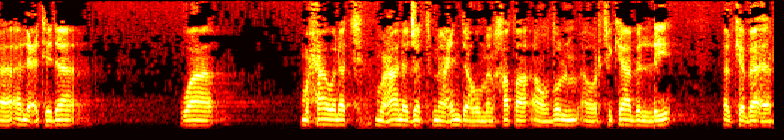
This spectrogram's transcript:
الاعتداء ومحاوله معالجة ما عنده من خطأ أو ظلم أو ارتكاب للكبائر.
